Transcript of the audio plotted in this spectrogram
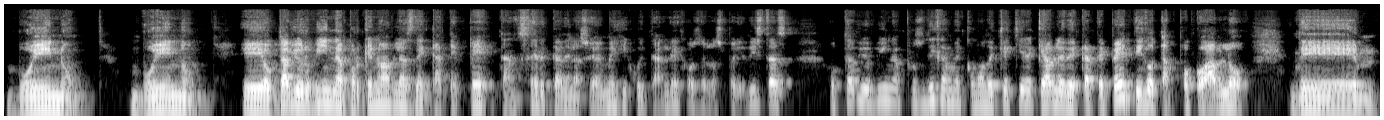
Bueno, bueno. Eh, Octavio Urbina, ¿por qué no hablas de Catepec, tan cerca de la Ciudad de México y tan lejos de los periodistas? Octavio Urbina, pues dígame como de qué quiere que hable de Catepec. Digo, tampoco hablo de,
